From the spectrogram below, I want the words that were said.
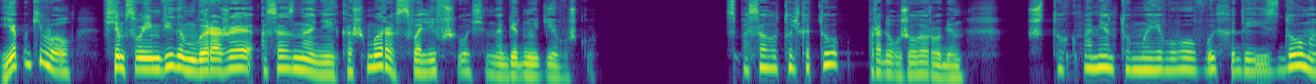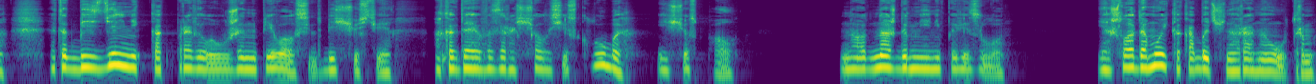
Я покивал, всем своим видом выражая осознание кошмара, свалившегося на бедную девушку. «Спасало только то, — продолжила Робин, что к моменту моего выхода из дома этот бездельник, как правило, уже напивался до бесчувствия, а когда я возвращалась из клуба, еще спал. Но однажды мне не повезло. Я шла домой, как обычно, рано утром,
